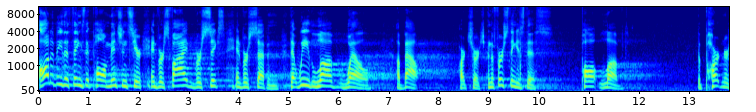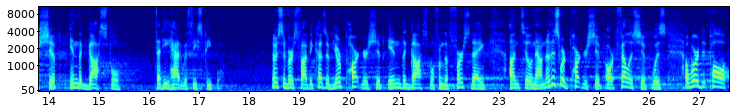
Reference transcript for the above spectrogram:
ought to be the things that Paul mentions here in verse 5, and verse 6, and verse 7, that we love well about our church. And the first thing is this Paul loved the partnership in the gospel that he had with these people. Notice in verse 5 because of your partnership in the gospel from the first day until now. Now, this word partnership or fellowship was a word that Paul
